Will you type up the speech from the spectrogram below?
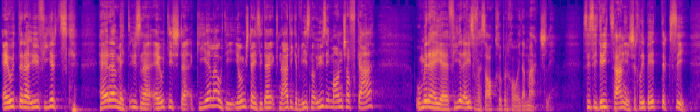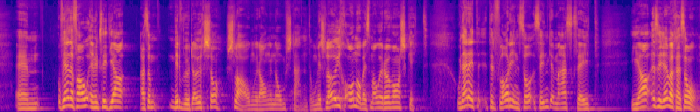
älteren U40 Herren mit unseren ältesten Gielen. Und die Jüngsten haben sie dann gnädigerweise noch in die Mannschaft gegeben. Und wir haben 4-1 äh, auf den Sack bekommen in diesem Matchchen. Sie waren 13, das war ein bisschen bitter. Ähm, auf jeden Fall haben wir gesagt, ja, also wir würden euch schon schlagen unter anderen Umständen. Und wir schlagen euch auch noch, wenn es mal eine Revanche gibt. Und dann hat der Florin so sinngemäß gesagt, ja, es ist einfach so.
